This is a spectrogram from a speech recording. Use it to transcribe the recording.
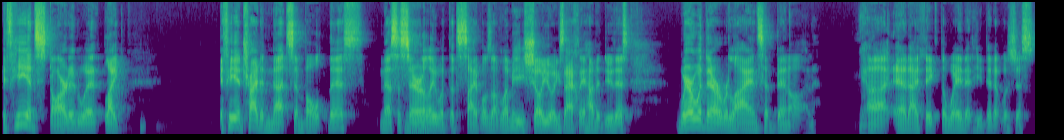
if he had started with, like, if he had tried to nuts and bolt this necessarily with the disciples of, let me show you exactly how to do this, where would their reliance have been on? Yeah. Uh, and I think the way that he did it was just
